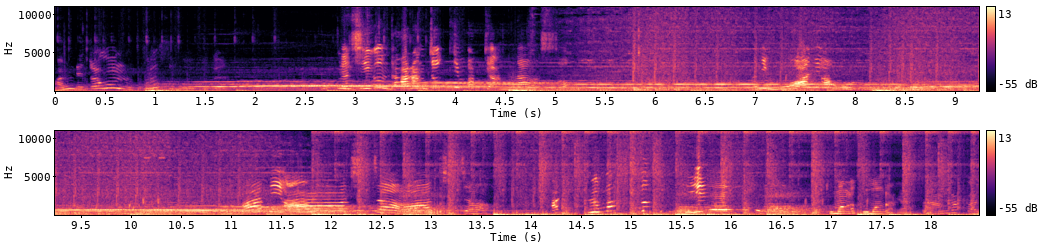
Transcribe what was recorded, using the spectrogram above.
아닌데 저거는 크로스보거든 야 지금 나랑 저 팀밖에 안 남았어? 아니 뭐하냐고. 아니 아 진짜 아 진짜. 아니 그만 좀야 도망가 도망가 야 안 가까이.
